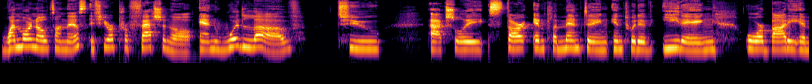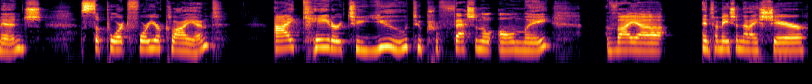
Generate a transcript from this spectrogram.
One more note on this. If you're a professional and would love to actually start implementing intuitive eating or body image support for your client. I cater to you to professional only via information that I share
